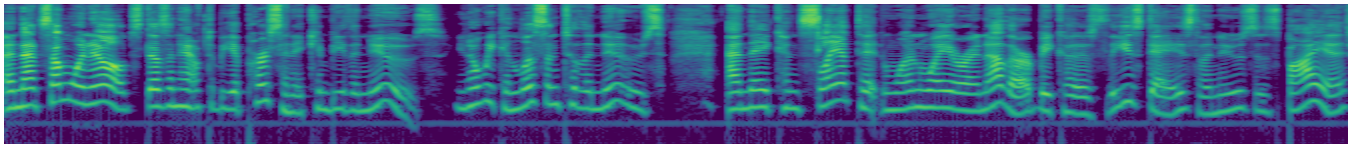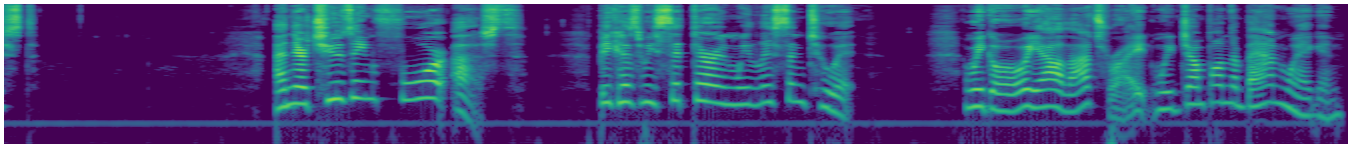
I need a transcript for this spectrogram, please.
And that someone else doesn't have to be a person, it can be the news. You know, we can listen to the news and they can slant it in one way or another because these days the news is biased. And they're choosing for us because we sit there and we listen to it. And we go, oh, yeah, that's right. And we jump on the bandwagon.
